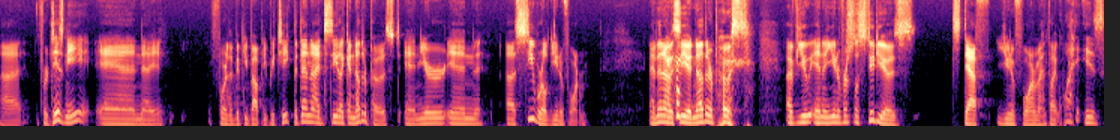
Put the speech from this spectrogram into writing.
uh, for Disney and uh, for the Bibbidi Bobbidi Boutique, but then I'd see like another post, and you're in a SeaWorld uniform. And then I would see another post of you in a Universal Studios staff uniform. I'm like, what is?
